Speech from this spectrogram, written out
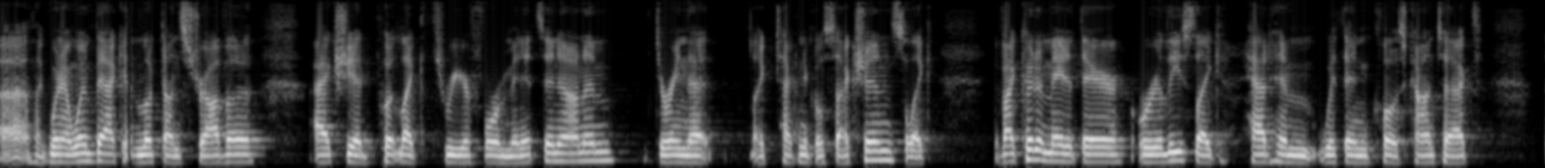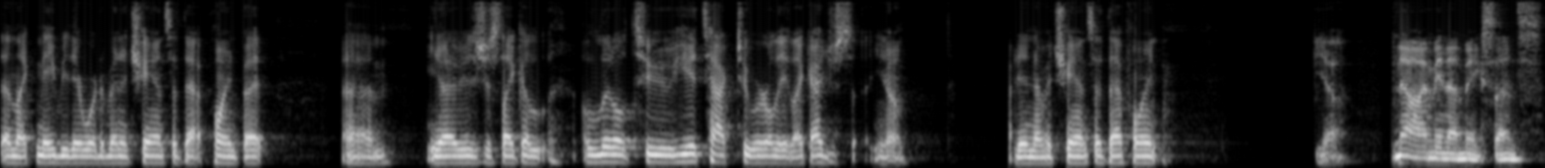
Uh, like when I went back and looked on Strava, I actually had put like three or four minutes in on him during that like technical section. So like if I could have made it there, or at least like had him within close contact, then like maybe there would have been a chance at that point. But um, you know, it was just like a, a little too. He attacked too early. Like I just you know, I didn't have a chance at that point. Yeah. No, I mean that makes sense.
